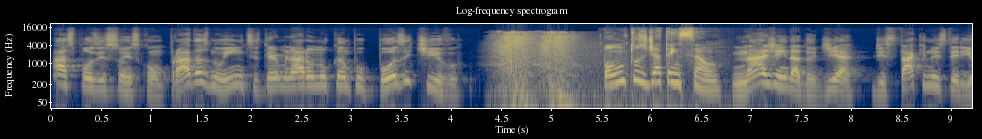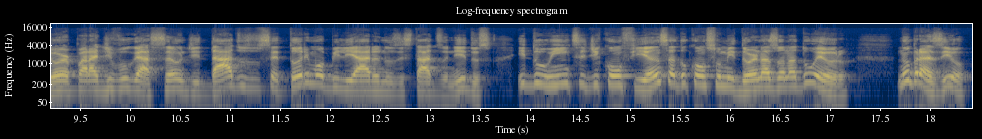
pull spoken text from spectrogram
as posições compradas no índice terminaram no campo positivo. Pontos de atenção. Na agenda do dia, destaque no exterior para a divulgação de dados do setor imobiliário nos Estados Unidos e do índice de confiança do consumidor na zona do euro. No Brasil,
